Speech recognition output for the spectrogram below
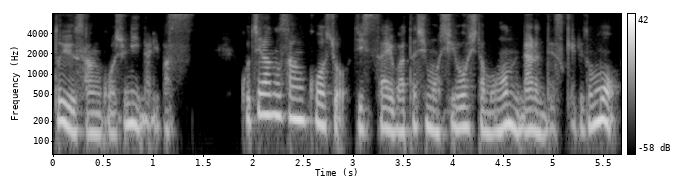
という参考書になります。こちらの参考書、実際私も使用したものになるんですけれども、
